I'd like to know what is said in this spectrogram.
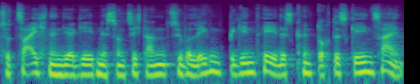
zu zeichnen, die Ergebnisse und sich dann zu überlegen beginnt, hey, das könnte doch das Gen sein.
